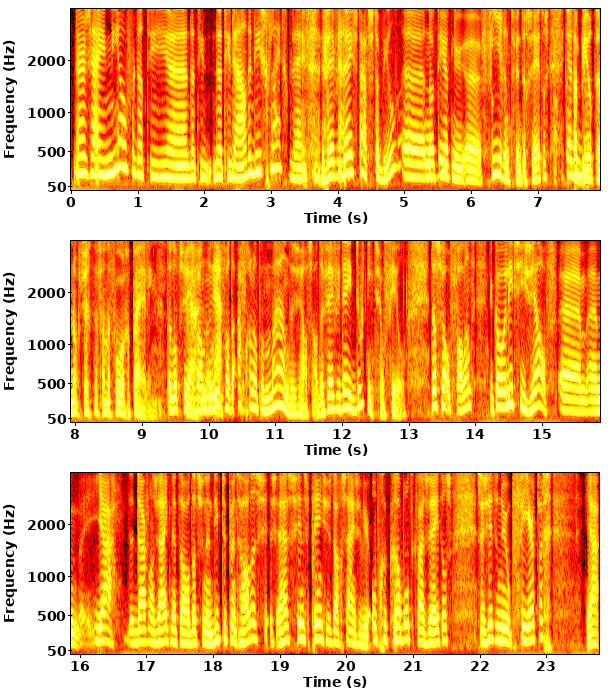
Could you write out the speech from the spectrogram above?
daar zei je niet over dat die, uh, dat die, dat die daalde. Die is gelijk gebleven. De VVD ja. staat stabiel. Uh, noteert nu uh, 24 zetels. Ja, Stabiel ten opzichte van de vorige peiling. Ten opzichte ja. van in ieder geval de afgelopen maanden zelfs al. De VVD doet niet zoveel. Dat is wel opvallend. De coalitie zelf, um, um, ja, daarvan zei ik net al... dat ze een dieptepunt hadden. S sinds Prinsjesdag zijn ze weer opgekrabbeld qua zetels. Ze zitten nu op 40... Ja,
